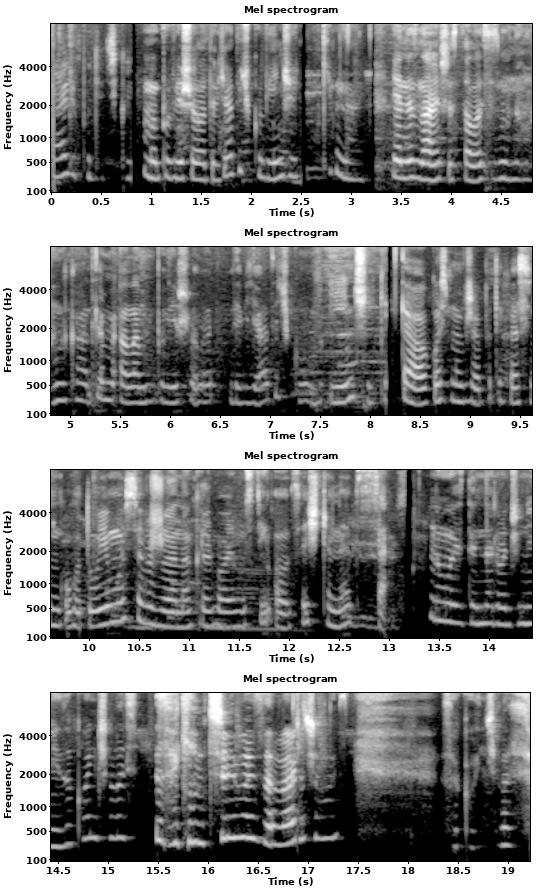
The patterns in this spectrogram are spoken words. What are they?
Далі буде цікаво. Ми повішали дев'яточку в іншій кімнаті. Я не знаю, що сталося з минулими кадрами, але ми повішали дев'яточку в іншій кімнаті. Так, ось ми вже потихесенько готуємося, вже накриваємо стіл, але це ще не все. Ну ось день народження і закінчилось. Закінчилось, завершилось. Закінчилось.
